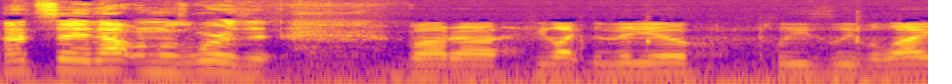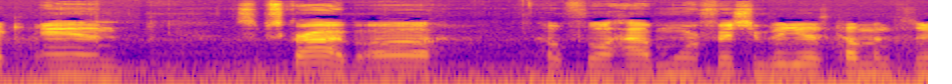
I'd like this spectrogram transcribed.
I'd say that one was worth it. But uh, if you like the video, please leave a like and subscribe. Uh, hopefully I'll have more fishing videos coming soon.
